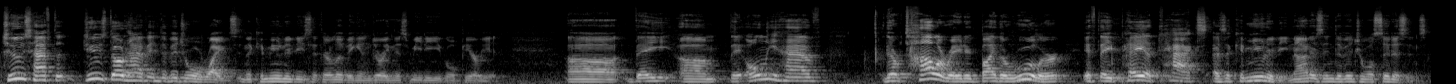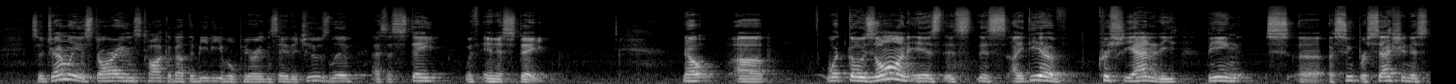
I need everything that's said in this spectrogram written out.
Jews have to. Jews don't have individual rights in the communities that they're living in during this medieval period. Uh, they um, they only have. They're tolerated by the ruler if they pay a tax as a community, not as individual citizens. So generally, historians talk about the medieval period and say the Jews live as a state within a state. Now, uh, what goes on is this, this idea of Christianity being uh, a supersessionist,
